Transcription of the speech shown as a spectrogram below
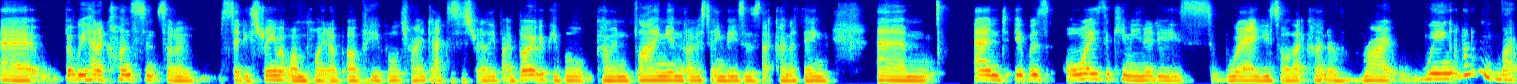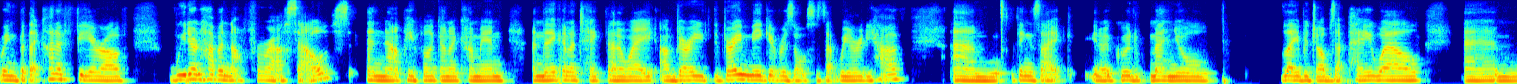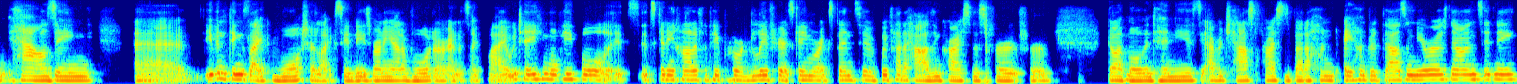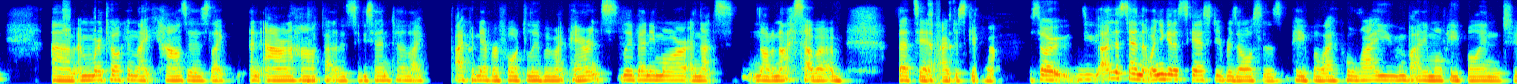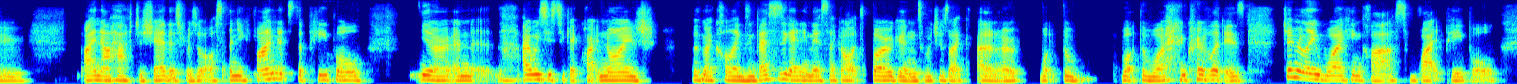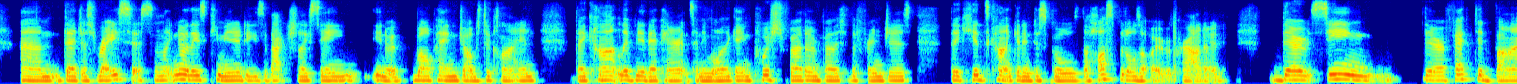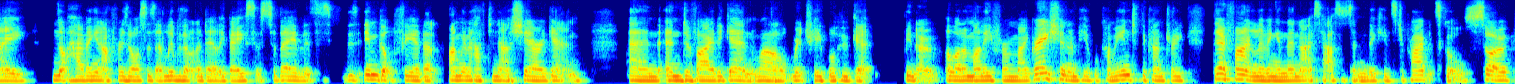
uh, but we had a constant sort of steady stream at one point of, of people trying to access Australia by boat, with people coming flying in, overstaying visas, that kind of thing. Um, and it was always the communities where you saw that kind of right wing, not even right wing, but that kind of fear of we don't have enough for ourselves. And now people are going to come in and they're going to take that away, our very, the very meager resources that we already have. Um, things like, you know, good manual labor jobs that pay well, um, housing, uh, even things like water, like Sydney's running out of water, and it's like, why are we taking more people? It's it's getting harder for people who to live here. It's getting more expensive. We've had a housing crisis for for God more than ten years. The average house price is about eight hundred thousand euros now in Sydney, um, and we're talking like houses like an hour and a half out of the city centre. Like I could never afford to live where my parents live anymore, and that's not a nice suburb. That's it. I've just given up. So you understand that when you get a scarcity of resources, people are like, well, why are you inviting more people into I now have to share this resource. And you find it's the people, you know, and I always used to get quite annoyed with my colleagues investigating this, like, oh, it's bogans, which is like, I don't know what the what the word equivalent is. Generally working class white people um, they're just racist. I'm like no these communities have actually seen you know well-paying jobs decline. They can't live near their parents anymore. They're getting pushed further and further to the fringes. Their kids can't get into schools. The hospitals are overcrowded. They're seeing they're affected by not having enough resources. they live with it on a daily basis. So they there's this inbuilt fear that I'm going to have to now share again and and divide again. While rich people who get you know a lot of money from migration and people coming into the country, they're fine living in their nice houses, sending their kids to private schools. So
